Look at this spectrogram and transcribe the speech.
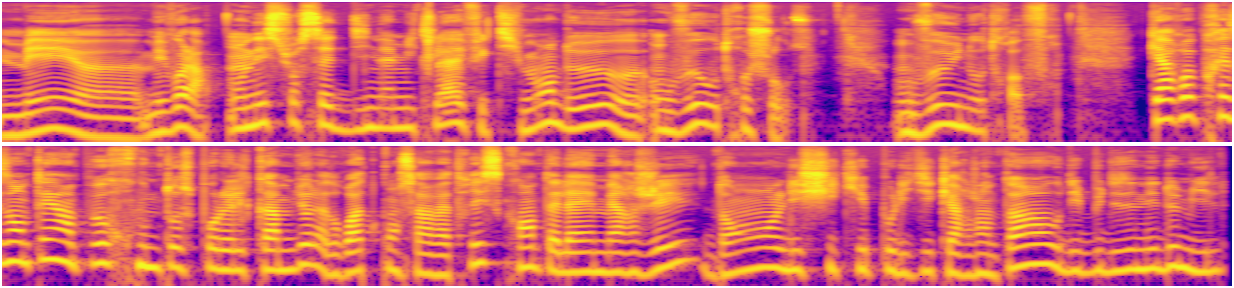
mais, euh, mais voilà, on est sur cette dynamique-là, effectivement, de euh, on veut autre chose, on veut une autre offre. Qu'a représenté un peu Juntos por el Cambio, la droite conservatrice, quand elle a émergé dans l'échiquier politique argentin au début des années 2000,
